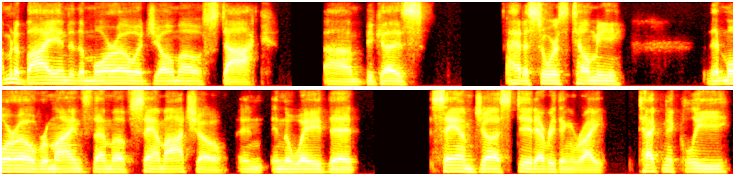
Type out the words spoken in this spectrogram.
I'm gonna buy into the Moro Ojomo stock um, because I had a source tell me that Moro reminds them of Sam Acho in in the way that Sam just did everything right, technically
